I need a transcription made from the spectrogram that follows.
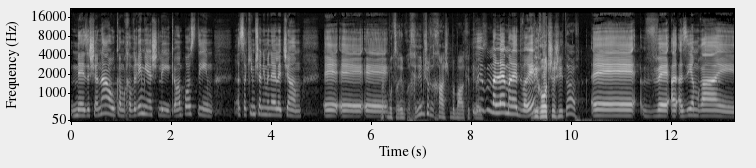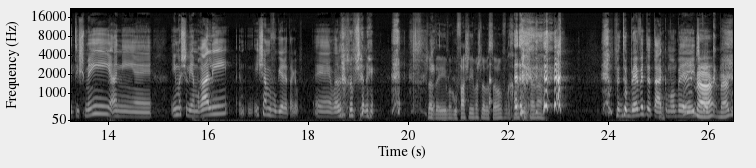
מאיזה שנה הוא, כמה חברים יש לי, כמה פוסטים, עסקים שאני מנהלת שם, אה, אה, אה, מוצרים אחרים שרכשת ב Marketplace. מלא מלא דברים. דירות ששיתף. אה, ואז היא אמרה, אה, תשמעי, אני, אה, אימא שלי אמרה לי, אישה מבוגרת אגב, אה, אבל לא משנה, יש לה את עם הגופה של אימא שלה בסלון כבר 15 שנה. מדובבת אותה כמו בהיצ'קוק. מה זה?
